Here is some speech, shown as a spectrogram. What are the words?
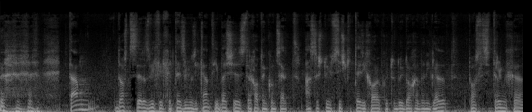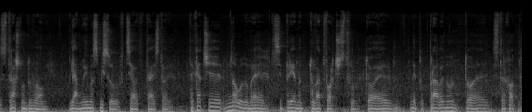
Там доста се развихаха тези музиканти и беше страхотен концерт. Аз също и всички тези хора, които дойдоха да ни гледат, после си тръгнаха страшно доволни. Явно има смисъл в цялата тази история. Така че много добре се приема това творчество. То е неподправено, то е страхотно.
